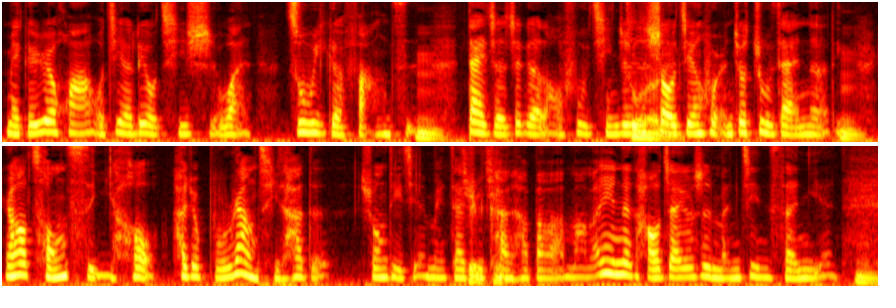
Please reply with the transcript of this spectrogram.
每个月花我记得六七十万租一个房子，带着这个老父亲就是受监护人就住在那里，然后从此以后他就不让其他的。兄弟姐妹再去看他爸爸妈妈，因为那个豪宅又是门禁森严，嗯，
